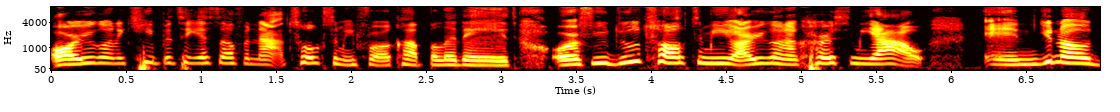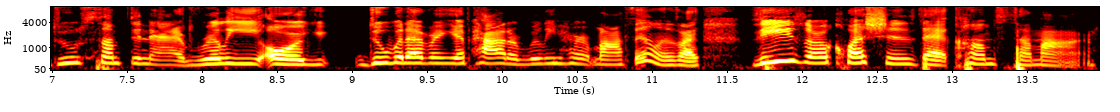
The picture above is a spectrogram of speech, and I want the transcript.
Or are you going to keep it to yourself and not talk to me for a couple of days? Or if you do talk to me, are you going to curse me out and, you know, do something that really, or you, do whatever in your power to really hurt my feelings? Like these are questions that comes to mind.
